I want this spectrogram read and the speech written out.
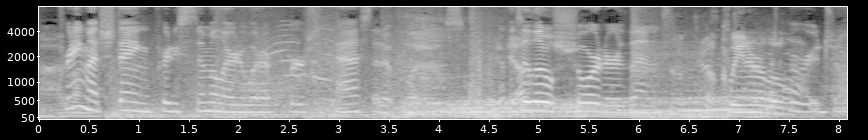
Ah, pretty much staying pretty similar to what our first pass at it was. It's Yeah. a little shorter than A little cleaner, a little. originally.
